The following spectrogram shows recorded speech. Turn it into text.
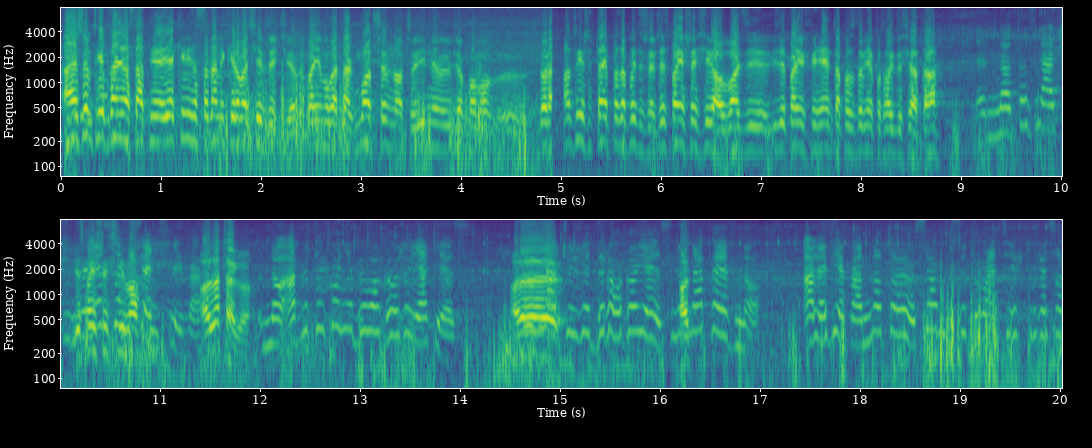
A jeszcze takie pytanie ostatnie, jakimi zasadami kierować się w życiu? Aby pani mogła tak młodszym, no, czy innym ludziom pomóc? Mam tu jeszcze pytanie pozapolityczne. Czy jest pani szczęśliwa? Bo bardziej, widzę pani uśmiechnięta, pozytywnie podchodzi do świata. no to znaczy, Jest no pani jestem szczęśliwa? Ale dlaczego? No, aby tylko nie było gorzej jak jest. Ale... To znaczy, że drogo jest, no A- na pewno. Ale wie pan, no to są sytuacje, które są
